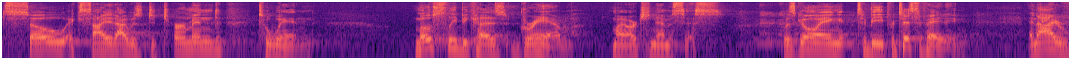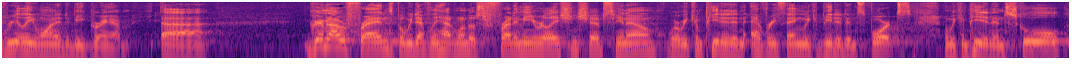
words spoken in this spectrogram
so excited, I was determined to win. Mostly because Graham, my arch nemesis, was going to be participating. And I really wanted to be Graham. Uh, Graham and I were friends, but we definitely had one of those frenemy relationships, you know, where we competed in everything. We competed in sports and we competed in school.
